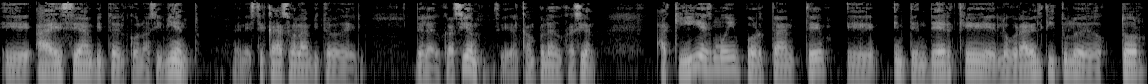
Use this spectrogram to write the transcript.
eh, a ese ámbito del conocimiento, en este caso al ámbito de la educación, ¿sí? el campo de la educación. Aquí es muy importante eh, entender que lograr el título de doctor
